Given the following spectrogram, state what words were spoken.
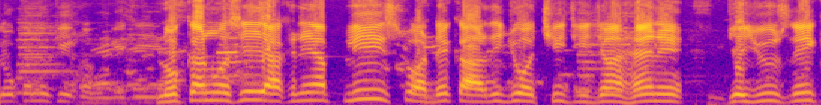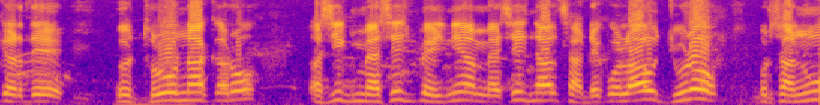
ਲੋਕਾਂ ਨੂੰ ਕੀ ਕਹੋਗੇ ਜੀ? ਲੋਕਾਂ ਨੂੰ ਅਸੀਂ ਇਹ ਆਖਦੇ ਆ ਪਲੀਜ਼ ਤੁਹਾਡੇ ਘਰ ਦੀ ਜੋ ਅੱਛੀ ਚੀਜ਼ਾਂ ਹੈ ਨੇ ਜੇ ਯੂਜ਼ ਨਹੀਂ ਕਰਦੇ ਉਹ ਥਰੋ ਨਾ ਕਰੋ। ਅਸੀਂ ਇੱਕ ਮੈਸੇਜ ਭੇਜਨੇ ਆ ਮੈਸੇਜ ਨਾਲ ਸਾਡੇ ਕੋਲ ਆਓ ਜੁੜੋ ਔਰ ਸਾਨੂੰ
